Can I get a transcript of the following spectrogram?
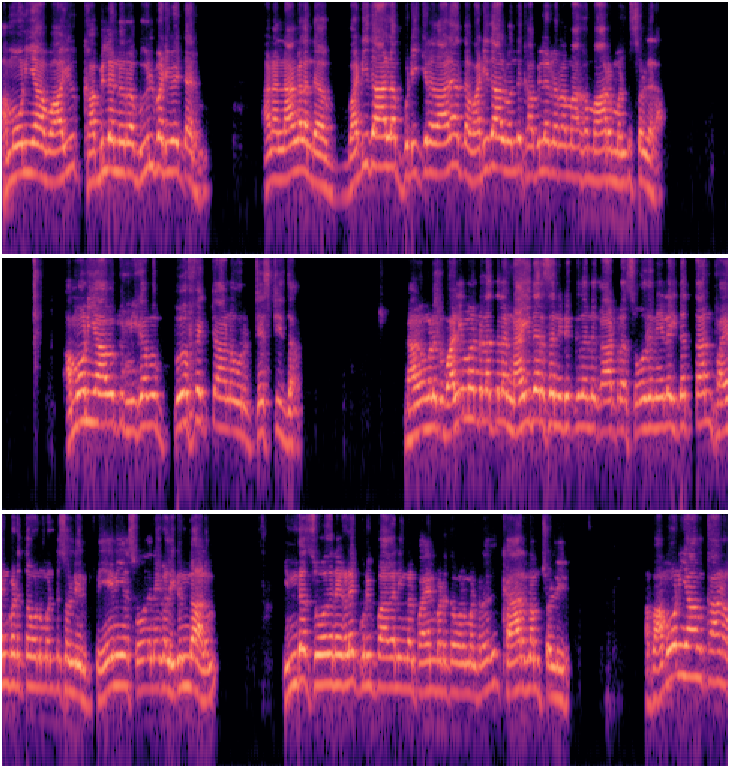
அமோனியா வாயு கபில நிற வீழ்வடிவை தரும் ஆனால் நாங்கள் அந்த வடிதால பிடிக்கிறதால அந்த வடிதால் வந்து கபில நிறமாக மாறும் என்று சொல்லலாம். அமோனியாவுக்கு மிகவும் பெர்ஃபெக்டான ஒரு டெஸ்ட் இதுதான். நான் உங்களுக்கு வளிமண்டலத்துல நைதரசன் இருக்குதுன்னு காட்டுற சோதனையில இதைத்தான் பயன்படுத்தணும் என்று சொல்லியிருப்பேன் ஏனைய சோதனைகள் இருந்தாலும் இந்த சோதனைகளை குறிப்பாக நீங்கள் பயன்படுத்த என்றது காரணம் சொல்லியிருப்பேன் அப்ப அமோனியாவுக்கான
